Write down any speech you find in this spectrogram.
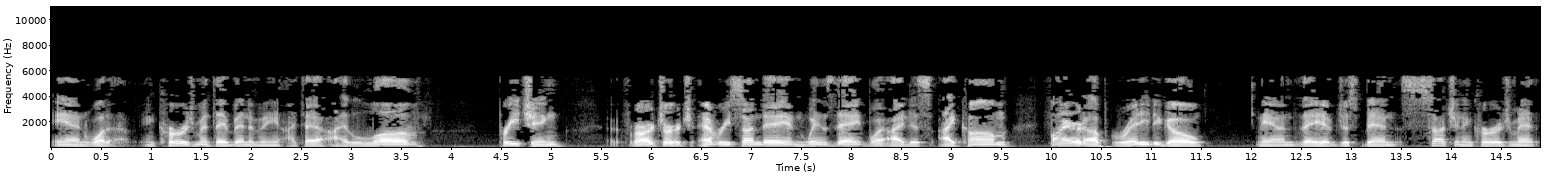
and what encouragement they've been to me. I tell you, I love preaching for our church every Sunday and Wednesday. Boy, I just I come fired up, ready to go, and they have just been such an encouragement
